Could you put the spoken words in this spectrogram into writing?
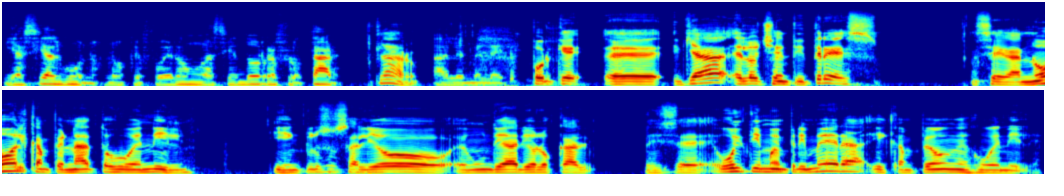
y así algunos, ¿no? Que fueron haciendo reflotar claro. al Emelec. Porque eh, ya el 83 se ganó el campeonato juvenil e incluso salió en un diario local Dice, último en primera y campeón en juveniles.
